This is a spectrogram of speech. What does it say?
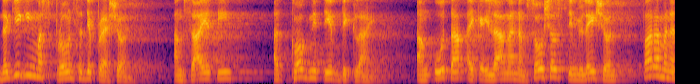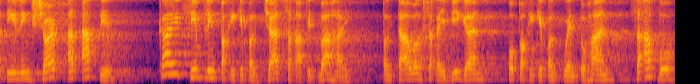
Nagiging mas prone sa depression, anxiety, at cognitive decline. Ang utak ay kailangan ng social stimulation para manatiling sharp at active. Kahit simpleng pakikipag-chat sa kapitbahay, pagtawag sa kaibigan o pakikipagkwentuhan sa apo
